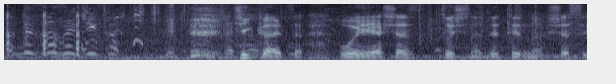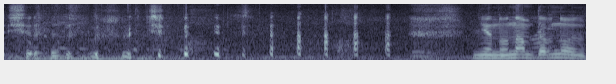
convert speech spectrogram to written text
Вони зразу чекають. Тікається. Ой, я зараз точно дитину зараз ще раз пошучу. Ні, ну нам давно,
